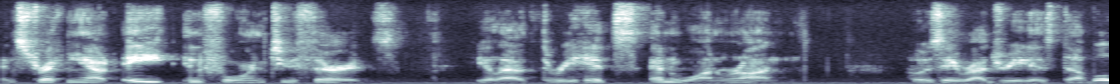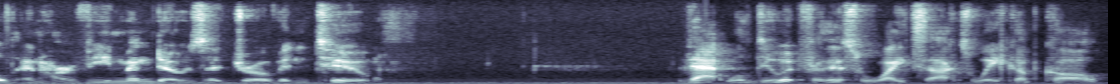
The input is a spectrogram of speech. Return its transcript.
and striking out eight in four and two thirds. He allowed three hits and one run. Jose Rodriguez doubled and Harvin Mendoza drove in two. That will do it for this White Sox wake up call.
